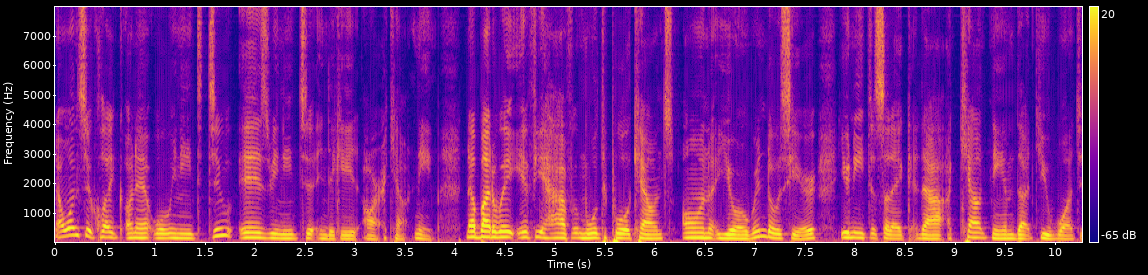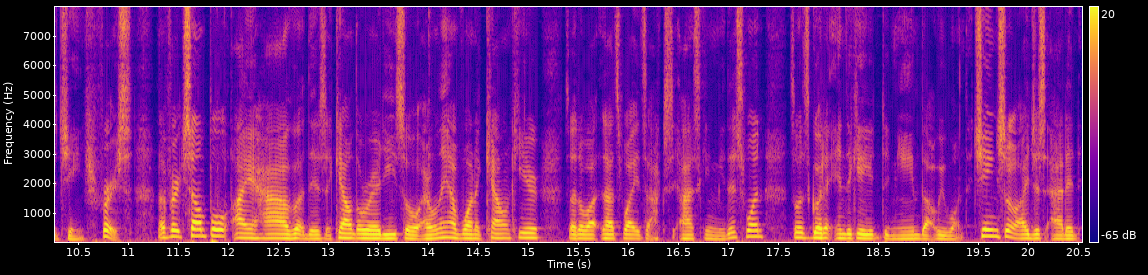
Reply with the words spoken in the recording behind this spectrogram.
Now, once you click on it, what we need to do is we need to indicate our account name. Now, by the way, if you have multiple accounts on your Windows here, you need to select the account name that you want to change first. Now, for example, I have this account already, so I only have one account here, so that's why it's asking me this one. So let's go to indicate the name that we want to change. So I just added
